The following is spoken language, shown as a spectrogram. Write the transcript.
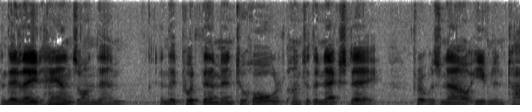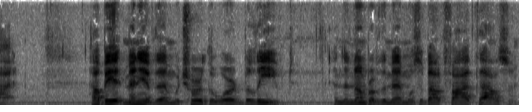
And they laid hands on them, and they put them into hold unto the next day, for it was now eventide. Howbeit many of them which heard the word believed, and the number of the men was about five thousand.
